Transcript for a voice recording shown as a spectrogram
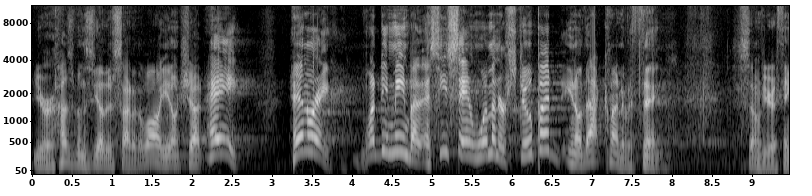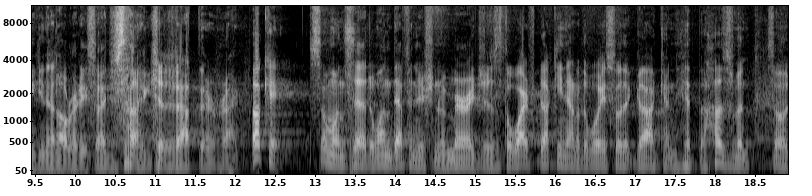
your husband's the other side of the wall, you don't shout, Hey, Henry, what do you mean by that? Is he saying women are stupid? You know, that kind of a thing. Some of you are thinking that already, so I just thought I'd get it out there, right? Okay, Someone said one definition of marriage is the wife ducking out of the way so that God can hit the husband. So,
